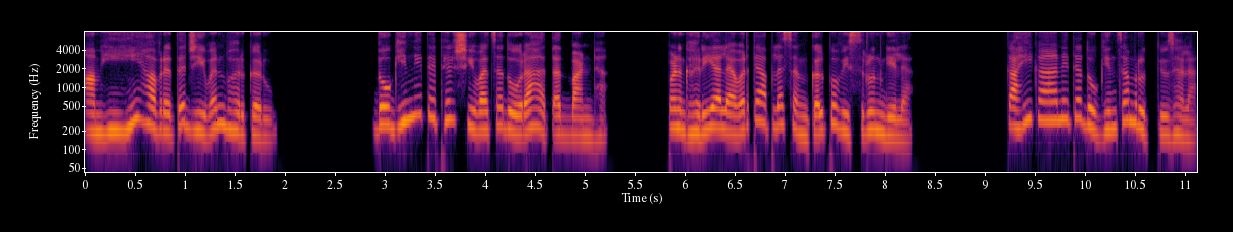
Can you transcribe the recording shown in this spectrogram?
आम्हीही हा व्रत जीवनभर करू. दोघींनी तेथील शिवाचा दोरा हातात बांधला पण घरी आल्यावर त्या आपला संकल्प विसरून गेल्या. काही काळाने त्या दोघींचा मृत्यू झाला.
